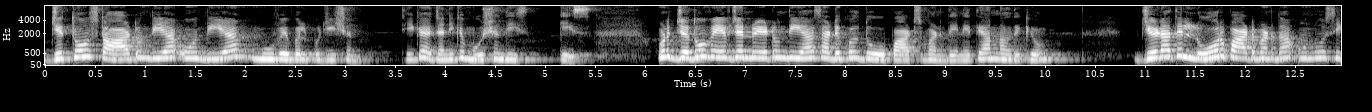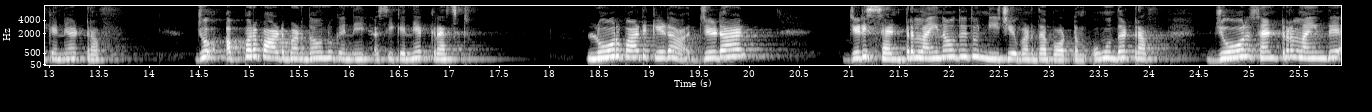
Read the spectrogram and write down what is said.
ਜਿੱਥੋਂ ਸਟਾਰਟ ਹੁੰਦੀ ਆ ਉਹ ਹੁੰਦੀ ਆ ਮੂਵੇਬਲ ਪੋਜੀਸ਼ਨ ਠੀਕ ਹੈ ਯਾਨੀ ਕਿ ਮੋਸ਼ਨ ਦੀ ਕੇਸ ਹੁਣ ਜਦੋਂ ਵੇਵ ਜਨਰੇਟ ਹੁੰਦੀ ਆ, ਸਾਡੇ ਕੋਲ ਦੋ ਪਾਰਟਸ ਬਣਦੇ ਨੇ, ਧਿਆਨ ਨਾਲ ਦੇਖਿਓ। ਜਿਹੜਾ ਤੇ ਲੋਅਰ ਪਾਰਟ ਬਣਦਾ, ਉਹਨੂੰ ਅਸੀਂ ਕਹਿੰਦੇ ਆ ਟਰਫ ਜੋ ਅੱਪਰ ਪਾਰਟ ਬਣਦਾ, ਉਹਨੂੰ ਕਹਿੰਦੇ, ਅਸੀਂ ਕਹਿੰਦੇ ਆ ਕ੍ਰੈਸਟ ਲੋਅਰ ਪਾਰਟ ਕਿਹੜਾ? ਜਿਹੜਾ ਜਿਹੜੀ ਸੈਂਟਰ ਲਾਈਨ ਆ ਉਹਦੇ ਤੋਂ ਨੀਚੇ ਬਣਦਾ ਬਾਟਮ ਉਹ ਹੁੰਦਾ ਟਰਫ ਜੋ ਸੈਂਟਰ ਲਾਈਨ ਦੇ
